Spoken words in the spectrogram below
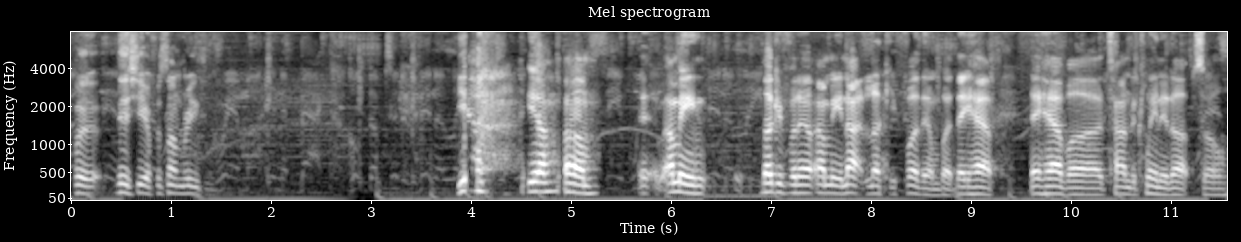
for this year for some reason. Yeah, yeah. Um, I mean, lucky for them. I mean, not lucky for them, but they have they have uh time to clean it up. So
